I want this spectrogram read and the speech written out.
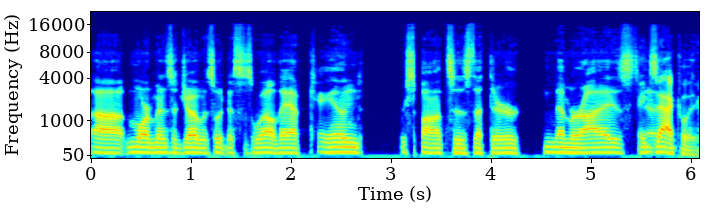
uh, Mormons and Jehovah's Witnesses as well. They have canned responses that they're memorized. Exactly.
